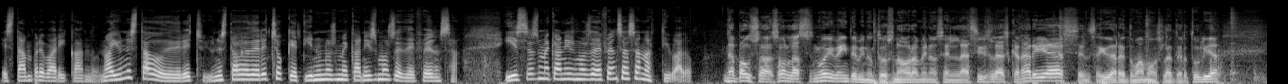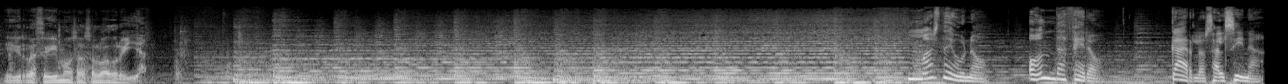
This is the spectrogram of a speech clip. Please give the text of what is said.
están prevaricando. No hay un Estado de Derecho y un Estado de Derecho que tiene unos mecanismos de defensa. Y esos mecanismos de defensa se han activado. Una pausa, son las 9 y 20 minutos, una hora menos en las Islas Canarias. Enseguida retomamos la tertulia y recibimos a Salvador Illa. Más de uno. Onda Cero. Carlos Alsina.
